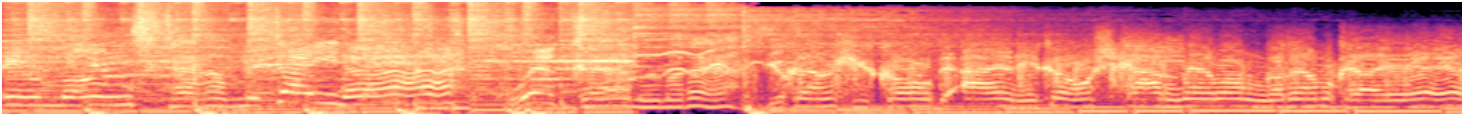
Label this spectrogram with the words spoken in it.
いモンスターみたいなウェルカムまで床の飛行で会いに行こう光るネオンが出迎え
